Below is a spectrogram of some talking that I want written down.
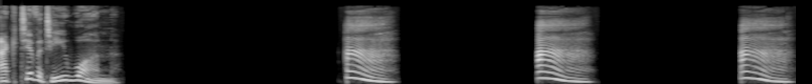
Activity 1. ah, ah, ah.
